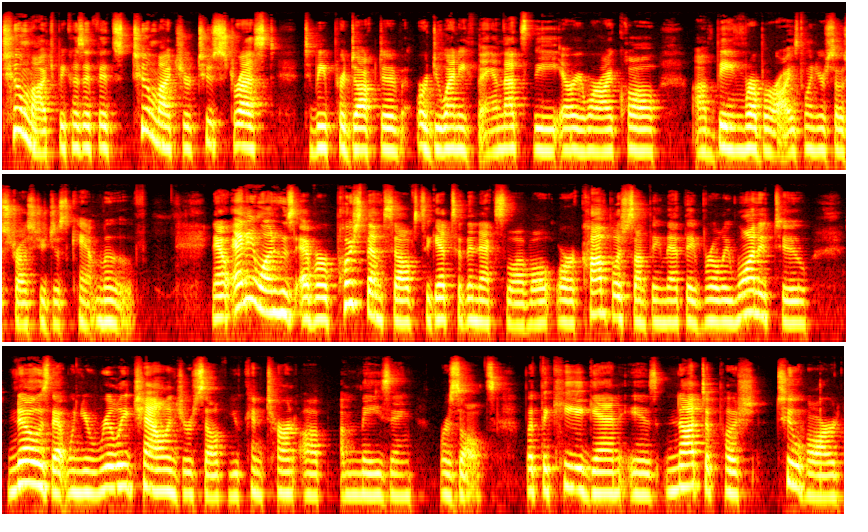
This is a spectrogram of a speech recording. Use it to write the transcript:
too much, because if it's too much, you're too stressed to be productive or do anything. And that's the area where I call uh, being rubberized. When you're so stressed, you just can't move. Now, anyone who's ever pushed themselves to get to the next level or accomplish something that they've really wanted to knows that when you really challenge yourself, you can turn up amazing results. But the key again is not to push too hard,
